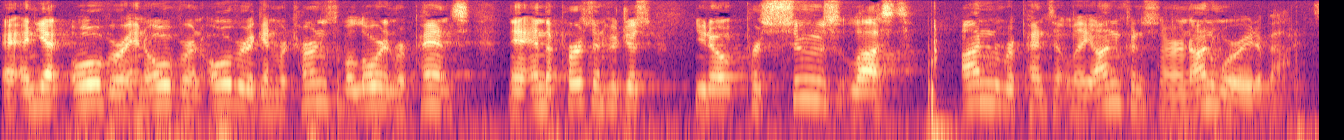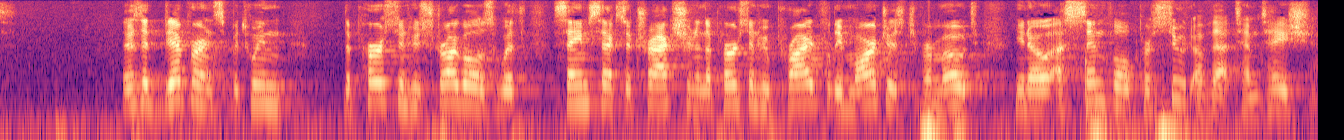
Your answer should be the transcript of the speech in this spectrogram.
and yet over and over and over again returns to the Lord and repents, and the person who just, you know, pursues lust unrepentantly, unconcerned, unworried about it. There's a difference between the person who struggles with same-sex attraction and the person who pridefully marches to promote, you know, a sinful pursuit of that temptation.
